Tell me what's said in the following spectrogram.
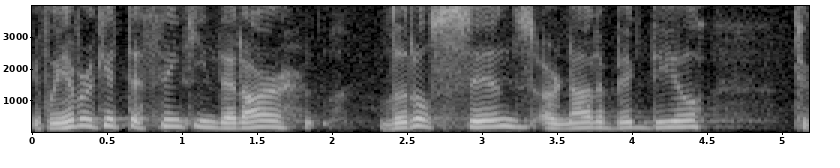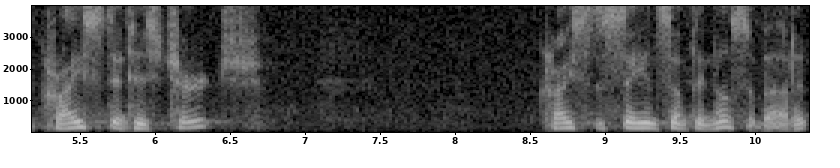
If we ever get to thinking that our little sins are not a big deal to Christ and His church, Christ is saying something else about it.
